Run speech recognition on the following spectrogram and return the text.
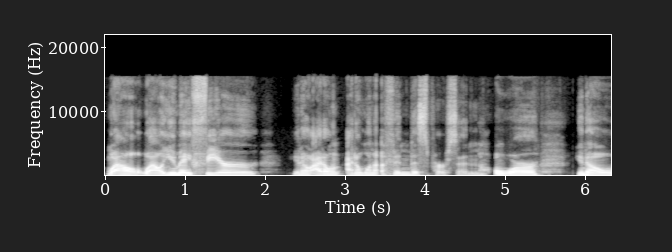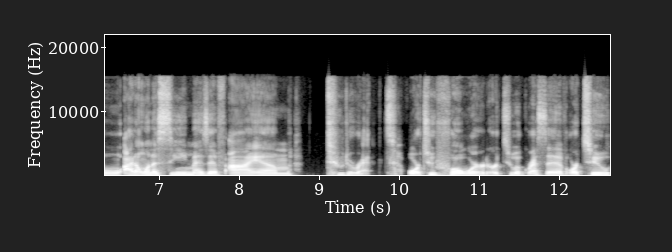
while while you may fear you know i don't i don't want to offend this person or you know i don't want to seem as if i am too direct or too forward or too aggressive or too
